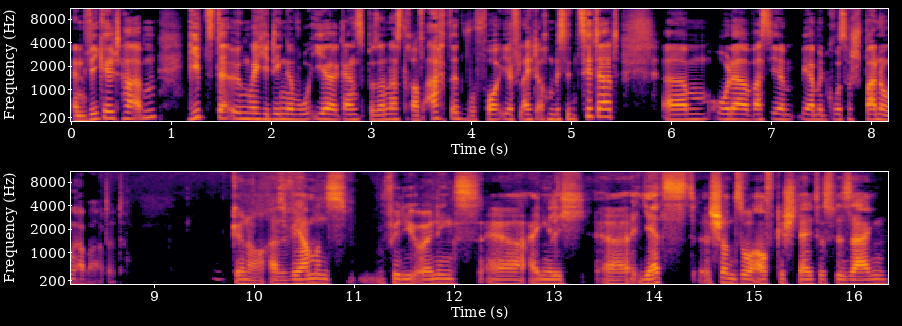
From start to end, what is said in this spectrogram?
entwickelt haben. Gibt es da irgendwelche Dinge, wo ihr ganz besonders drauf achtet, wovor ihr vielleicht auch ein bisschen zittert ähm, oder was ihr ja mit großer Spannung erwartet? Genau, also wir haben uns für die Earnings äh, eigentlich äh, jetzt schon so aufgestellt, dass wir sagen,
